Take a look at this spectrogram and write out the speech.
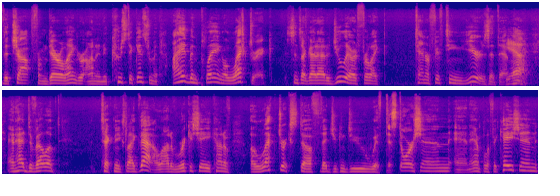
the chop from Darol Anger on an acoustic instrument, I had been playing electric since I got out of Juilliard for like 10 or 15 years at that Yeah. point, and had developed techniques like that. A lot of ricochet kind of electric stuff that you can do with distortion and amplification,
